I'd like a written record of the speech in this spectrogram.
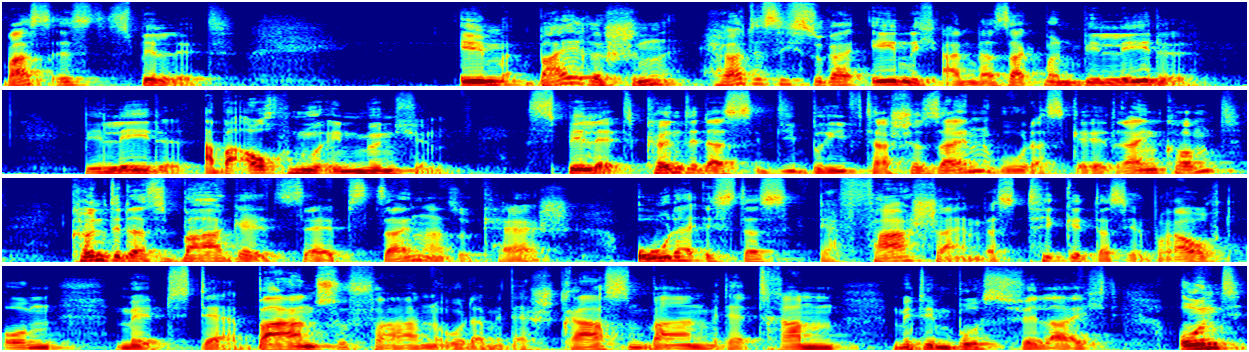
Was ist Spillet? Im Bayerischen hört es sich sogar ähnlich an. Da sagt man Beledel. Beledel, aber auch nur in München. Spillet, könnte das die Brieftasche sein, wo das Geld reinkommt? Könnte das Bargeld selbst sein, also Cash? Oder ist das der Fahrschein, das Ticket, das ihr braucht, um mit der Bahn zu fahren oder mit der Straßenbahn, mit der Tram, mit dem Bus vielleicht? Und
